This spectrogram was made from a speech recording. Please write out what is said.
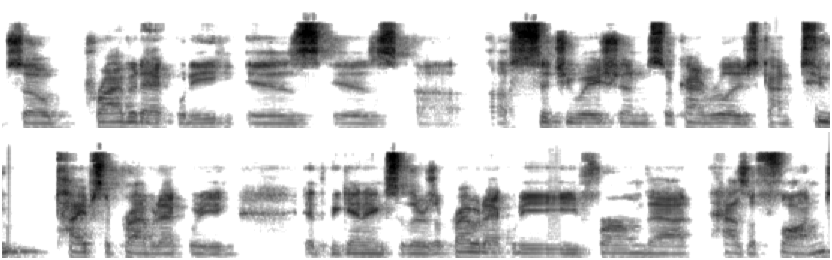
So private equity is is uh, a situation. So kind of really just kind of two types of private equity at the beginning. So there's a private equity firm that has a fund,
